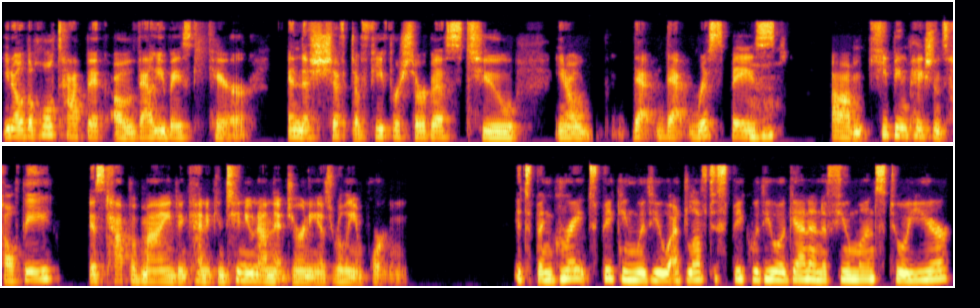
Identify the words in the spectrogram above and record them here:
you know, the whole topic of value based care and the shift of fee for service to you know that that risk based mm-hmm. um, keeping patients healthy is top of mind and kind of continuing on that journey is really important. It's been great speaking with you. I'd love to speak with you again in a few months to a year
